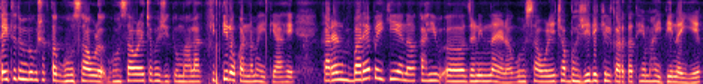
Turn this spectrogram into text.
तर इथे तुम्ही बघू शकता घोसावळं. घोसावळ्याच्या भजी तुम्हाला किती लोकांना माहिती आहे? कारण बऱ्यापैकी आहे ना काही जणींना आहे ना भजी देखील करतात हे माहिती नाही आहे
